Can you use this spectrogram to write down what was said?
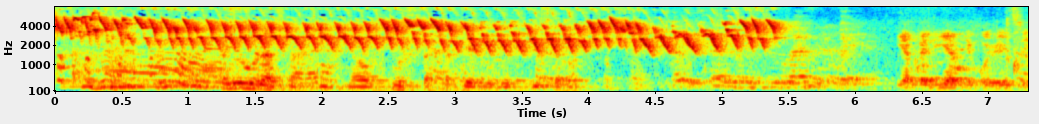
To i u nas na, na odpustach takiego wyspisało. Ja byli jawnie policji.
